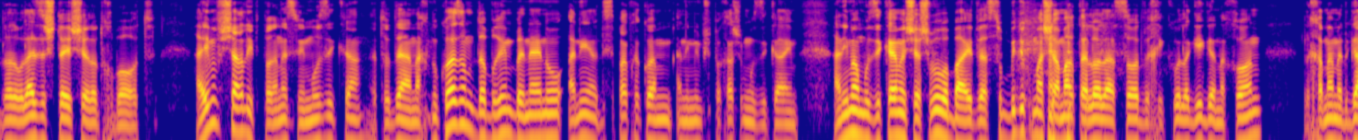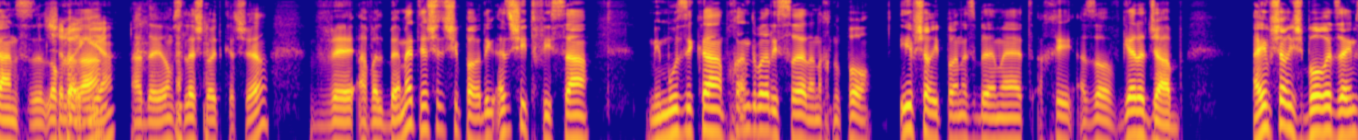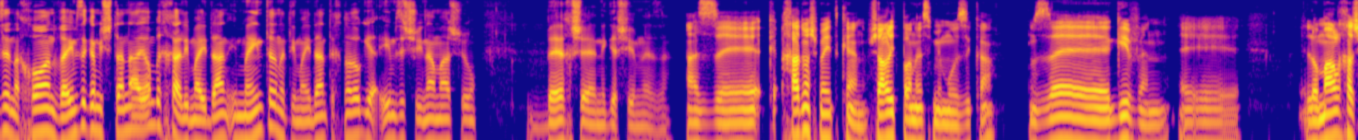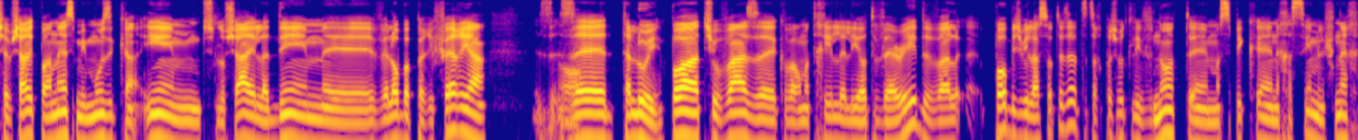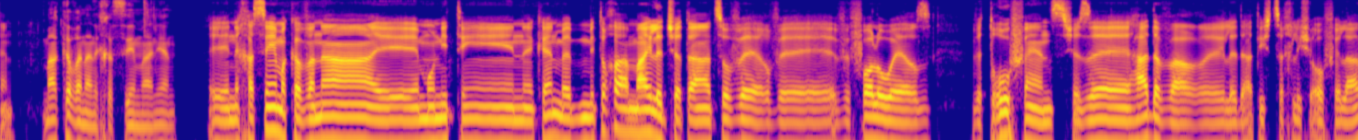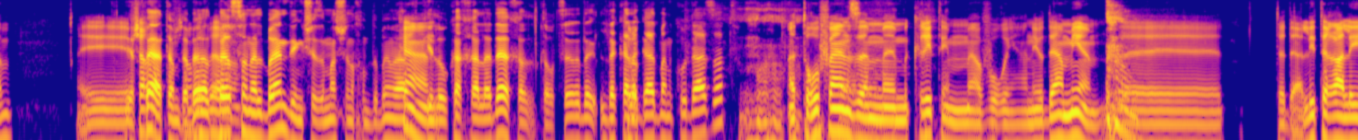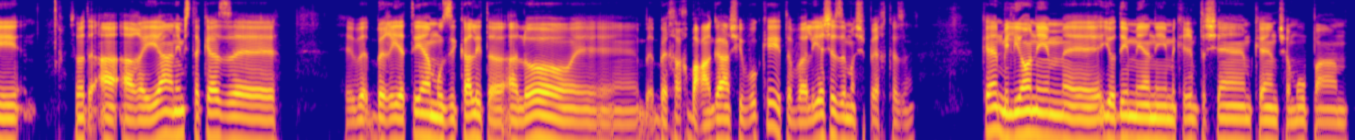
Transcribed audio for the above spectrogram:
לא יודע, אולי זה שתי שאלות מחוברות. האם אפשר להתפרנס ממוזיקה? אתה יודע, אנחנו כל הזמן מדברים בינינו, אני סיפרתי לך קודם, אני ממשפחה של מוזיקאים. אני מהמוזיקאים שישבו בבית ועשו בדיוק מה שאמרת לא לעשות וחיכו לגיג הנכון, לחמם את גנץ, זה לא שלא קרה. הגיע. עד היום, סלאש לא התקשר. ו... אבל באמת יש איזושהי פרדיג... איזושהי תפיסה ממוזיקה, בכל זאת נדבר על ישראל, אנחנו פה. אי אפשר להתפרנס באמת, אחי, עזוב, get a job. האם אפשר לשבור את זה, האם זה נכון, והאם זה גם השתנה היום בכלל עם העידן, עם האינטרנט, עם העידן הטכנולוגיה, האם זה שינה משהו באיך שניגשים לזה? אז אה, חד משמעית כן, אפשר להתפרנס ממוזיקה, זה given. אה, לומר לך שאפשר להתפרנס ממוזיקה עם שלושה ילדים אה, ולא בפריפריה, זה, או. זה תלוי. פה התשובה זה כבר מתחיל להיות varied, אבל פה בשביל לעשות את זה אתה צריך פשוט לבנות מספיק נכסים לפני כן. מה הכוונה נכסים? מעניין. אה, נכסים, הכוונה אה, מוניטין, אה, כן? מתוך המיילד שאתה צובר, ו-followers, ו-true fans, שזה הדבר, לדעתי, שצריך לשאוף אליו. אה, אפשר- יפה, אתה אפשר מדבר על. פרסונל ברנדינג, שזה מה שאנחנו מדברים עליו, כן. כאילו ככה על הדרך, אתה רוצה דקה. לגעת בנקודה הזאת? fans הם, הם קריטיים עבורי, אני יודע מי הם. אתה יודע, literally, זאת אומרת, הראייה, אני מסתכל על זה בראייתי המוזיקלית, ה- הלא אה, בהכרח בעגה השיווקית, אבל יש איזה משפך כזה. כן, מיליונים אה, יודעים מי אני, מכירים את השם, כן, שמעו פעם.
